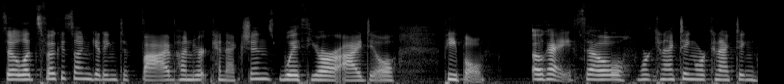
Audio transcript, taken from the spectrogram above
So let's focus on getting to 500 connections with your ideal people. Okay, so we're connecting, we're connecting,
